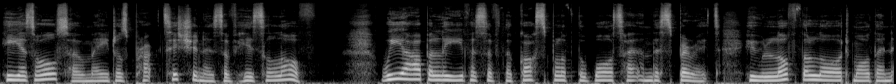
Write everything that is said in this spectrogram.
He has also made us practitioners of His love. We are believers of the gospel of the water and the Spirit who love the Lord more than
